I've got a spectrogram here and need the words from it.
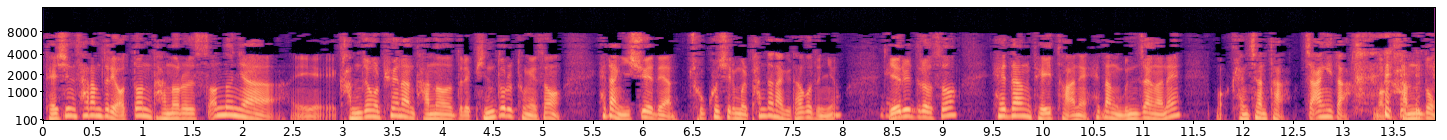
대신 사람들이 어떤 단어를 썼느냐, 감정을 표현한 단어들의 빈도를 통해서 해당 이슈에 대한 좋고 싫음을 판단하기도 하거든요. 네. 예를 들어서 해당 데이터 안에, 해당 문장 안에 뭐 괜찮다, 짱이다, 뭐 감동,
